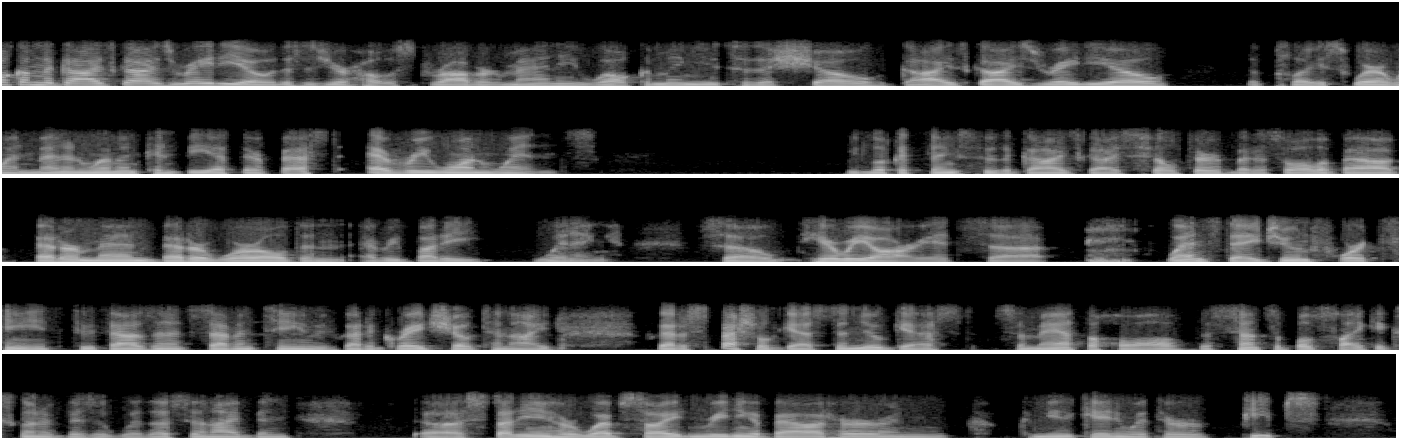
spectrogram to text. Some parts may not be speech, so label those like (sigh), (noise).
welcome to Guys Guys Radio. This is your host, Robert Manni, welcoming you to the show, Guys Guys Radio, the place where when men and women can be at their best, everyone wins. We look at things through the Guys Guys filter, but it's all about better men, better world, and everybody winning. So here we are. It's uh, (clears throat) Wednesday, June 14th, 2017. We've got a great show tonight. We've got a special guest, a new guest, Samantha Hall, the Sensible Psychic, is going to visit with us, and I've been uh, studying her website and reading about her and communicating with her peeps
